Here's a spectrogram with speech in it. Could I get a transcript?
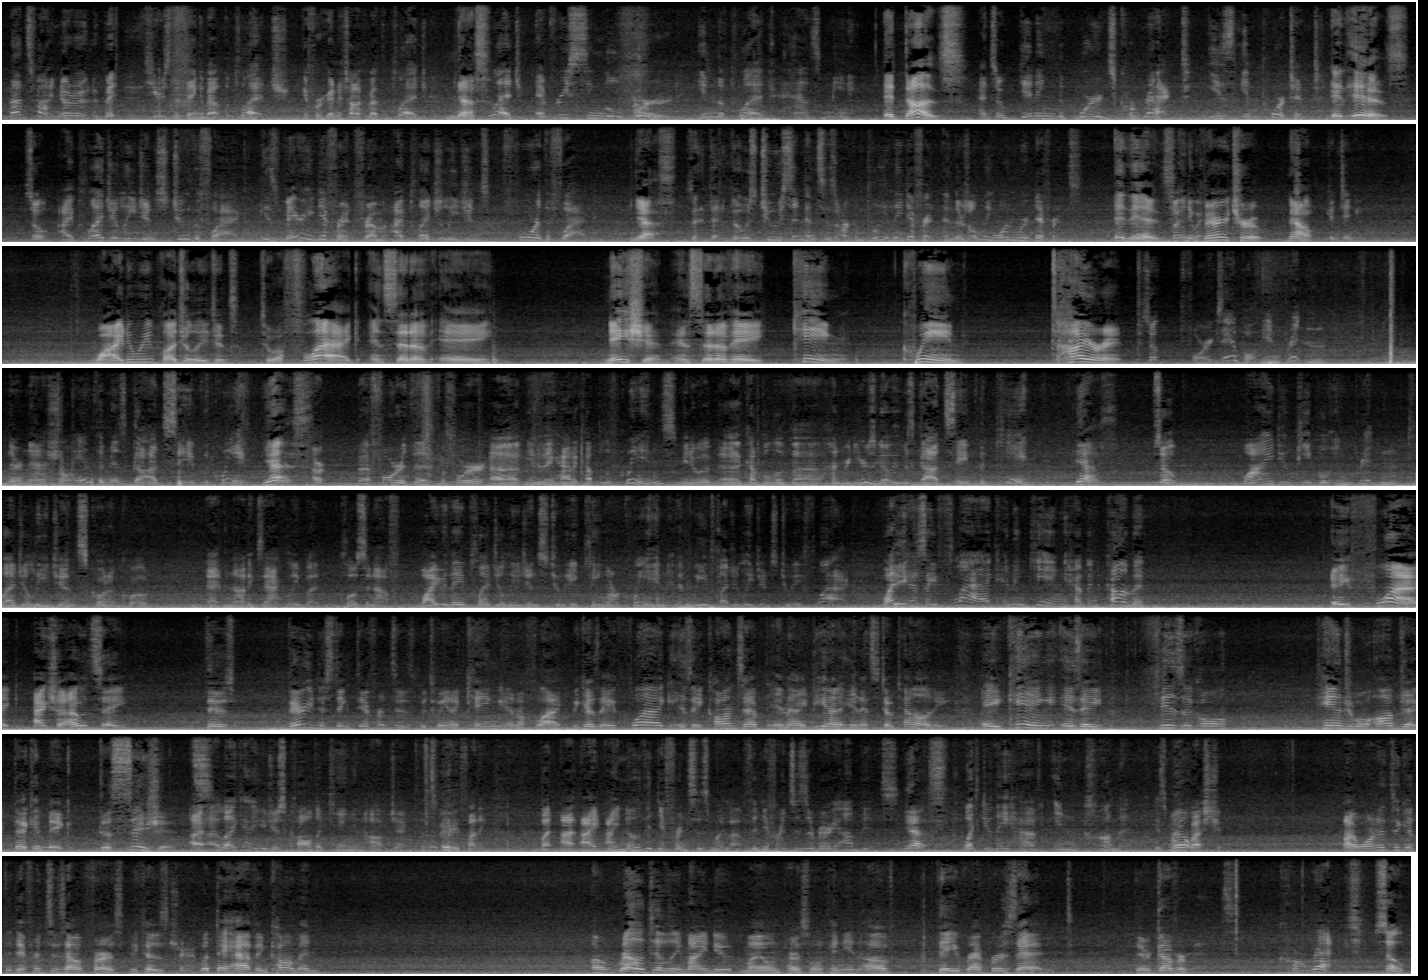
That's fine. No, no, no, but here's the thing about the pledge. If we're going to talk about the pledge, yes, pledge, every single word in the pledge has meaning. it does. And so getting the words correct is important. It is. So I pledge allegiance to the flag is very different from I pledge allegiance for the flag. Yes, Th- th- those two sentences are completely different, and there's only one word difference. it is. So anyway. very true. Now, So, continue. why do we pledge allegiance to a flag instead of a nation, instead of a king, queen, tyrant? So, for example, in Britain, their national anthem is "God Save the Queen." Yes. Or before the before uh, you know they had a couple of queens, you know, a, a couple of uh, hundred years ago, it was "God Save the King." Yes. So, why do people in Britain pledge allegiance, quote unquote? Uh, not exactly, but close enough. Why do they pledge allegiance to a king or queen, and we pledge allegiance to a flag? What Be- does a flag and a king have in common? A flag, actually, I would say there's very distinct differences between a king and a flag because a flag is a concept and idea in its totality. A king is a physical, tangible object that can make decisions. I, I like how you just called a king an object. It's very funny. But I, I, I know the differences, my love. The differences are very obvious. yes. What do they have in common? Is my Well- question. I wanted to get the differences out first because Sure. what they have in common are relatively minute, my own personal opinion, of they represent their government. Correct. So,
